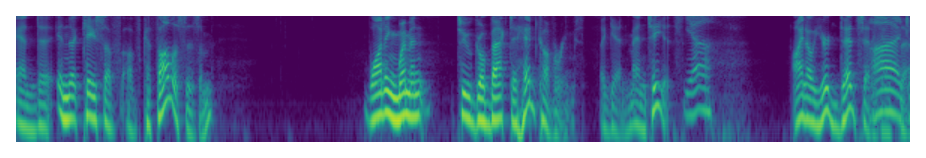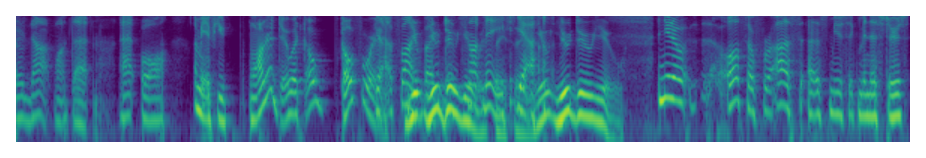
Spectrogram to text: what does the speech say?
and uh, in the case of of Catholicism wanting women to go back to head coverings again mantillas Yeah. I know you're dead set I against that. I do not want that at all. I mean, if you want to do it, go go for it. Yeah, Have fun. You, but you do it's you, not me. Yeah. You you do you. And you know, also for us as music ministers,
